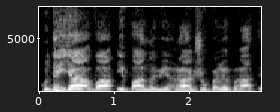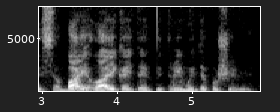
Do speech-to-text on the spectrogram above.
Куди я вам і панові раджу перебратися. Бай, лайкайте, підтримуйте, поширюйте.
